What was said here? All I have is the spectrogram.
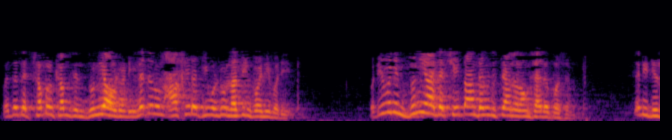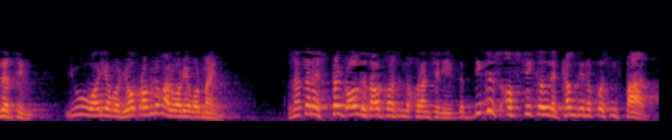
whether the trouble comes in dunya already, let alone akhirat, he will do nothing for anybody. But even in dunya, that shaitan doesn't stand alongside a person. Then he deserts him. You worry about your problem, I'll worry about mine. Allah Ta'ala has spelled all this out for us in the Quran Sharif. The biggest obstacle that comes in a person's path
